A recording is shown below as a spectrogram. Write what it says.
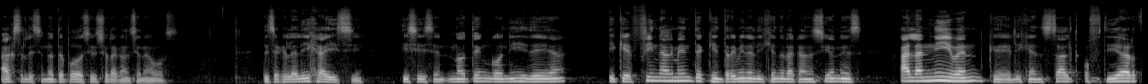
Axel dice, no te puedo decir yo la canción a vos. Dice que la elija Easy. Easy dice, no tengo ni idea. Y que finalmente quien termina eligiendo la canción es Alan Niven, que eligen Salt of the Earth,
